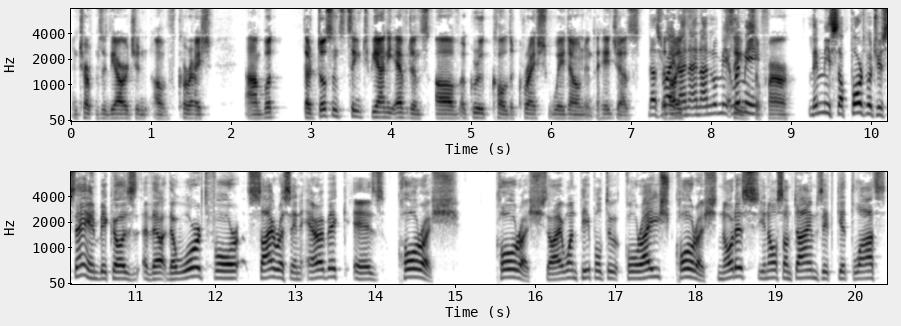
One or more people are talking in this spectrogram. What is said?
in terms of the origin of Quraysh. Um, but there doesn't seem to be any evidence of a group called the Quraysh way down in the Hijaz. That's that right, and, and, and let me let me so far. let me support what you're saying because the the word for Cyrus in Arabic is Quraysh. Quraysh. So I want people to Quraysh, Quraysh. Notice, you know, sometimes it get lost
